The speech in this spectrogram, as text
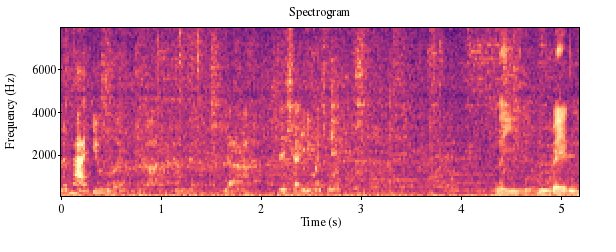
đến hai triệu rưỡi. Dạ địa sĩ mà siêu huynh này bu đen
